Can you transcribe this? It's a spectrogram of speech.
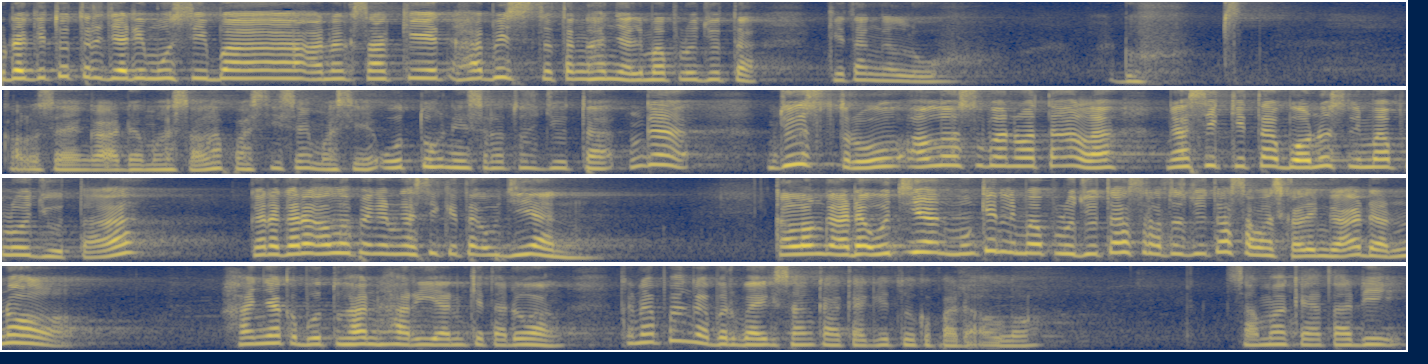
Udah gitu terjadi musibah, anak sakit, habis setengahnya 50 juta. Kita ngeluh. Aduh, kalau saya nggak ada masalah pasti saya masih utuh nih 100 juta. Enggak, justru Allah subhanahu wa ta'ala ngasih kita bonus 50 juta. Gara-gara Allah pengen ngasih kita ujian. Kalau nggak ada ujian mungkin 50 juta, 100 juta sama sekali nggak ada, nol. Hanya kebutuhan harian kita doang. Kenapa nggak berbaik sangka kayak gitu kepada Allah? Sama kayak tadi,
